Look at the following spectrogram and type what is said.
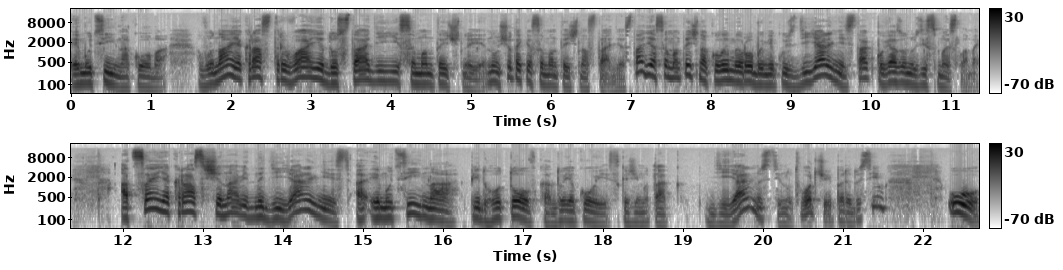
емоційна кома, вона якраз триває до стадії семантичної. Ну, що таке семантична стадія? Стадія семантична, коли ми робимо якусь діяльність, так, пов'язану зі смислами. А це якраз ще навіть не діяльність, а емоційна підготовка до якоїсь, скажімо так, діяльності, ну, творчої, передусім, у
